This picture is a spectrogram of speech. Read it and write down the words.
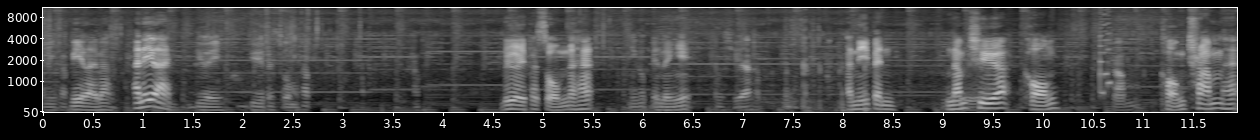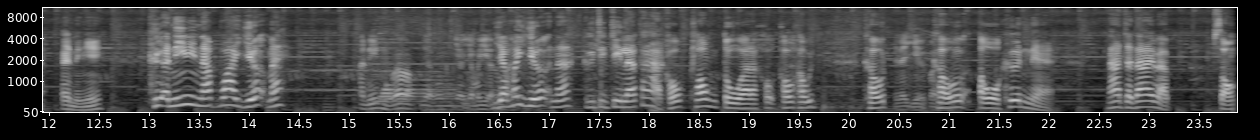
อันนี้ครับมีอะไรบ้าง อันนี้อะไรเดือยเดือยผสมครับเลื่อยผสมนะฮะนี่ก็เป็เป็นนอย่างนี้น้ำเชื้อครับ อันนี้เป็นน้ำเชื้อของทรัมของทรัมป์ฮะเป็นอย่างนี้ คืออันนี้นี่นับว่าเยอะไหมอันนี้ถือว่ายังยังยังไม่เยอะยังไม่เยอะนะ คือจริง ๆ แล้วถ้าหากเขาคล่องตัวแล้วเขาเขาเขาเขาจะได้เยอะกว่าเขาโตขึ้นเนี่ย น่าจะได้แบบสอง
